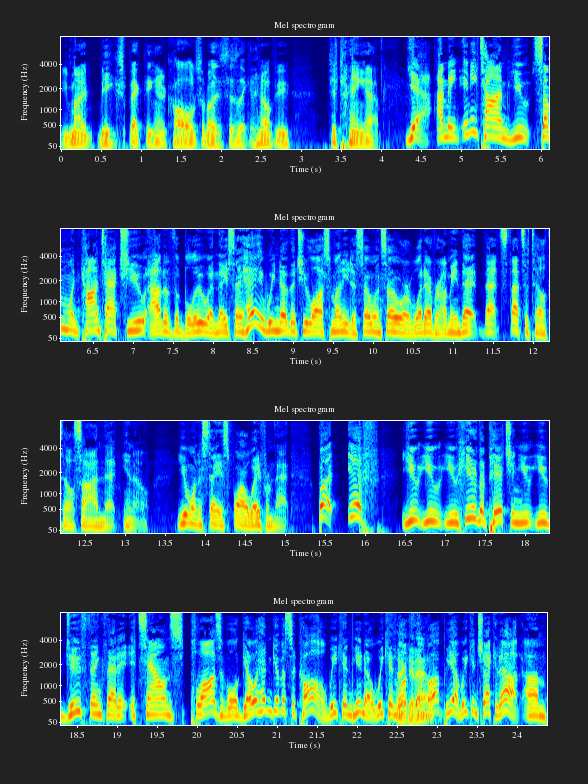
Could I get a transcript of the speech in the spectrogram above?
you might be expecting a call. Somebody says they can help you. Just hang up. Yeah, I mean, anytime you someone contacts you out of the blue and they say, "Hey, we know that you lost money to so and so or whatever," I mean that that's that's a telltale sign that you know you want to stay as far away from that. But if you you you hear the pitch and you you do think that it, it sounds plausible, go ahead and give us a call. We can you know we can Check look them out. up. Yeah, we can check it out. Um,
